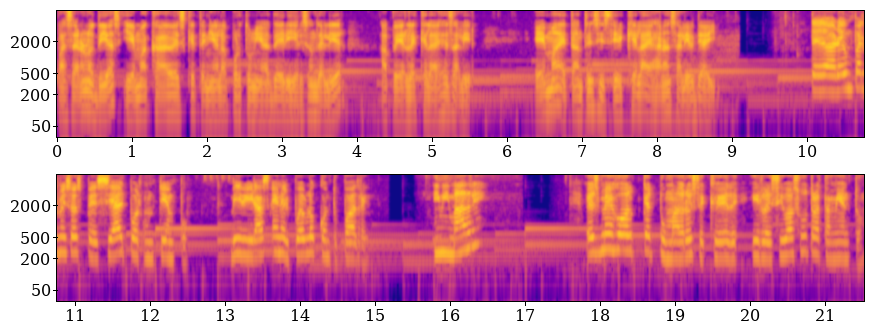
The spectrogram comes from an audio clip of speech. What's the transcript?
Pasaron los días y Emma cada vez que tenía la oportunidad de dirigirse donde el líder a pedirle que la deje salir. Emma de tanto insistir que la dejaran salir de ahí. Te daré un permiso especial por un tiempo. Vivirás en el pueblo con tu padre. ¿Y mi madre? Es mejor que tu madre se quede y reciba su tratamiento.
